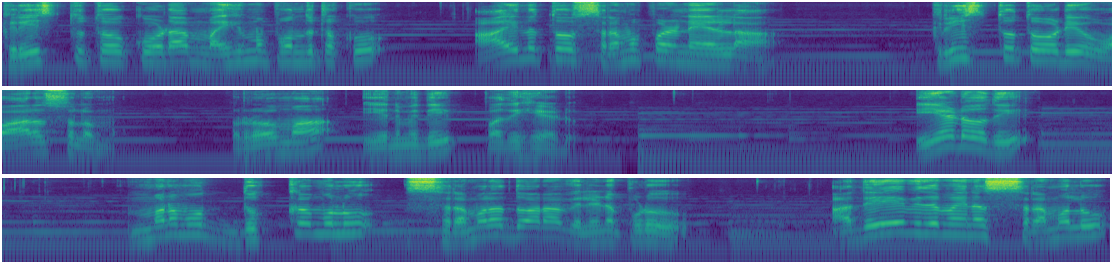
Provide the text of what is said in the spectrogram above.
క్రీస్తుతో కూడా మహిమ పొందుటకు ఆయనతో శ్రమపడినేలా క్రీస్తుతోడి వారసులము. రోమా ఎనిమిది పదిహేడు. ఏడవది మనము దుఃఖములు శ్రమల ద్వారా వెళ్ళినప్పుడు అదే విధమైన శ్రమలు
